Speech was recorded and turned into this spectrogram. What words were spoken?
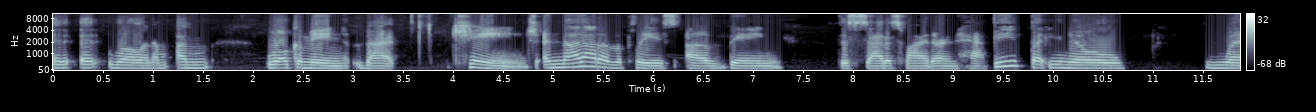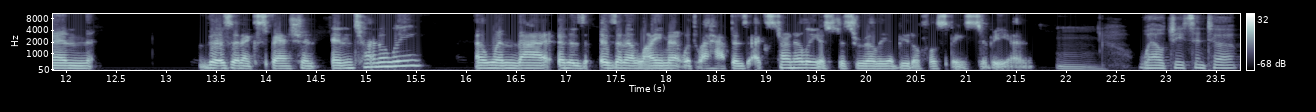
it, it will. And I'm, I'm welcoming that change and not out of a place of being dissatisfied or unhappy, but you know, when there's an expansion internally and when that is, is in alignment with what happens externally, it's just really a beautiful space to be in. Mm. Well, Jacinta,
